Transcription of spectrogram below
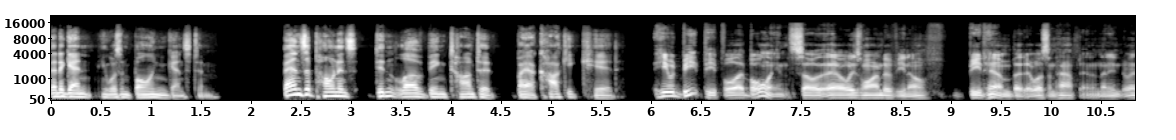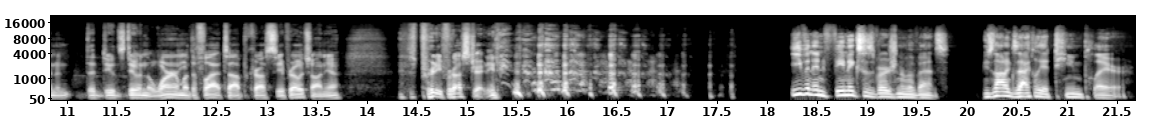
Then again, he wasn't bowling against him. Ben's opponents didn't love being taunted by a cocky kid. he would beat people at bowling. So they always wanted to, you know, beat him, but it wasn't happening. And then he, when the dude's doing the worm with the flat top across the approach on you, it's pretty frustrating. Even in Phoenix's version of events, he's not exactly a team player.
